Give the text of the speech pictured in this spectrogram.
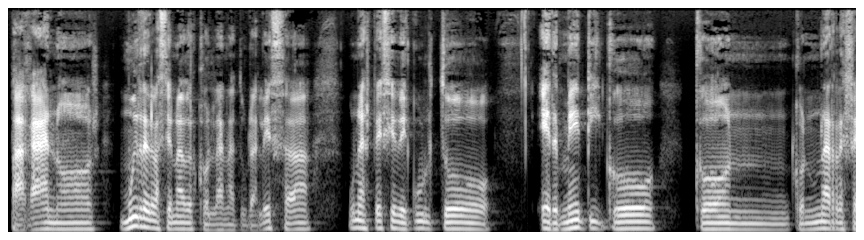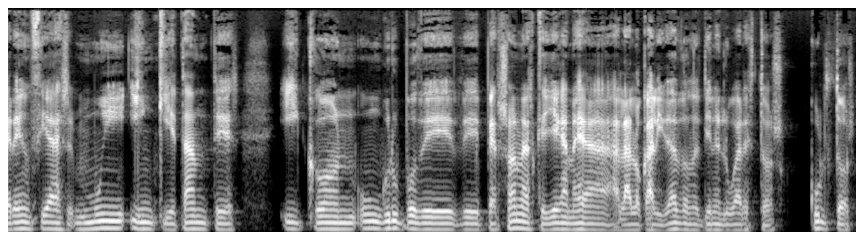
paganos, muy relacionados con la naturaleza, una especie de culto hermético, con, con unas referencias muy inquietantes y con un grupo de, de personas que llegan a, la localidad donde tienen lugar estos cultos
